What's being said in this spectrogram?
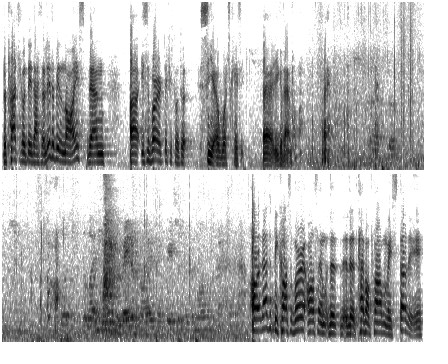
the practical data has a little bit of noise, then uh, it's very difficult to see a worst case uh, example. Right? so, so why do you think Oh, that's because very often the, the, the type of problem we study,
